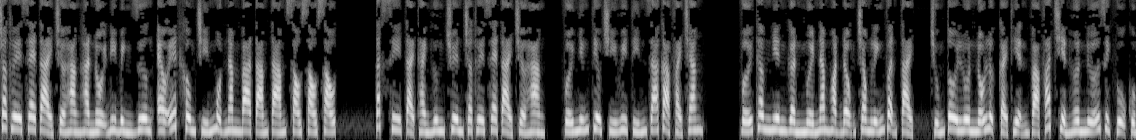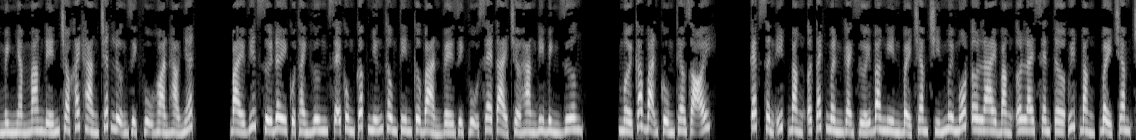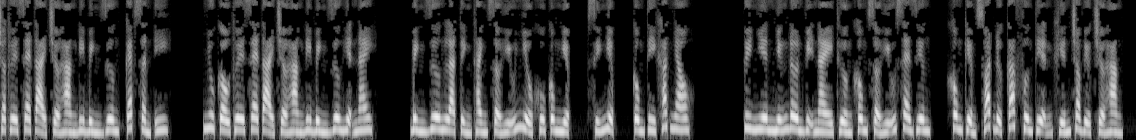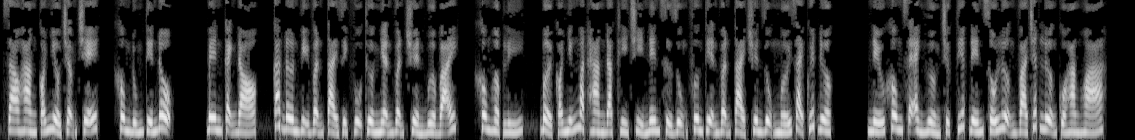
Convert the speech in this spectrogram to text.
Cho thuê xe tải chở hàng Hà Nội đi Bình Dương LS 0915388666. Taxi tải Thành Hưng chuyên cho thuê xe tải chở hàng, với những tiêu chí uy tín giá cả phải chăng. Với thâm niên gần 10 năm hoạt động trong lĩnh vận tải, chúng tôi luôn nỗ lực cải thiện và phát triển hơn nữa dịch vụ của mình nhằm mang đến cho khách hàng chất lượng dịch vụ hoàn hảo nhất. Bài viết dưới đây của Thành Hưng sẽ cung cấp những thông tin cơ bản về dịch vụ xe tải chở hàng đi Bình Dương. Mời các bạn cùng theo dõi. Capson ít bằng Attachment gạch dưới 3791 Align bằng Align Center ít bằng 700 cho thuê xe tải chở hàng đi Bình Dương, Capson Y. Nhu cầu thuê xe tải chở hàng đi Bình Dương hiện nay. Bình Dương là tỉnh thành sở hữu nhiều khu công nghiệp, xí nghiệp, công ty khác nhau. Tuy nhiên những đơn vị này thường không sở hữu xe riêng, không kiểm soát được các phương tiện khiến cho việc chở hàng, giao hàng có nhiều chậm trễ, không đúng tiến độ. Bên cạnh đó, các đơn vị vận tải dịch vụ thường nhận vận chuyển bừa bãi, không hợp lý, bởi có những mặt hàng đặc thì chỉ nên sử dụng phương tiện vận tải chuyên dụng mới giải quyết được. Nếu không sẽ ảnh hưởng trực tiếp đến số lượng và chất lượng của hàng hóa.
